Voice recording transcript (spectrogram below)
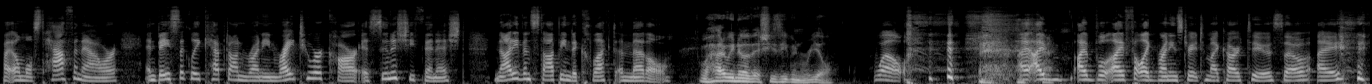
by almost half an hour and basically kept on running right to her car as soon as she finished, not even stopping to collect a medal. Well, how do we know that she's even real? Well, I, I, I, I, felt like running straight to my car too, so I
